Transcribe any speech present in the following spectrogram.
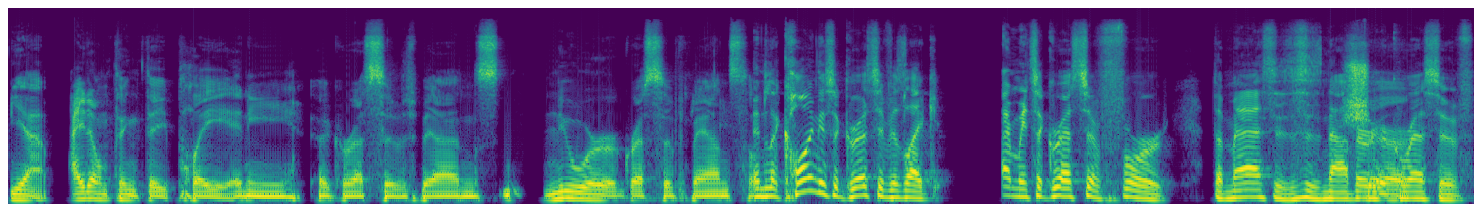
yeah, I don't think they play any aggressive bands, newer aggressive bands. and like calling this aggressive is like. I mean, it's aggressive for the masses. This is not very Sure. aggressive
